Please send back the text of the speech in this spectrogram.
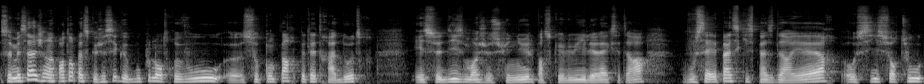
Ce message est important parce que je sais que beaucoup d'entre vous euh, se comparent peut-être à d'autres et se disent moi je suis nul parce que lui il est là, etc. Vous savez pas ce qui se passe derrière. Aussi, surtout,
